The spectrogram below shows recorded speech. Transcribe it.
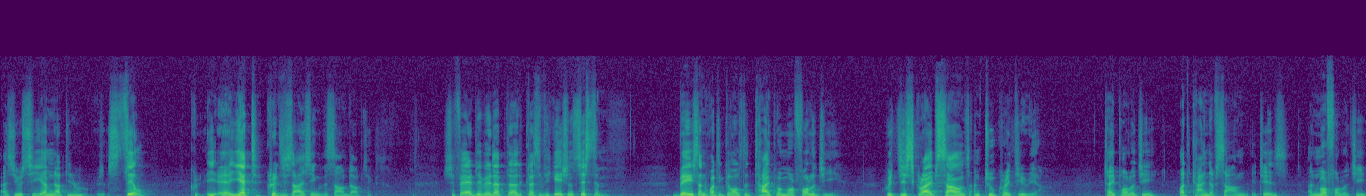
as you see, I'm not still uh, yet criticizing the sound objects. Schaeffer developed a classification system based on what he calls the typomorphology, which describes sounds on two criteria. Typology, what kind of sound it is, and morphology,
